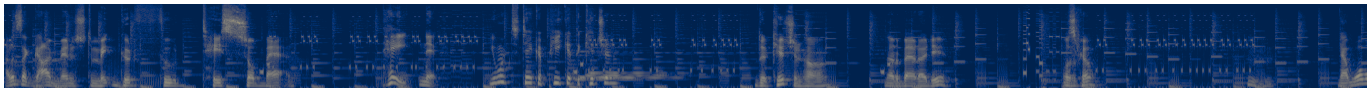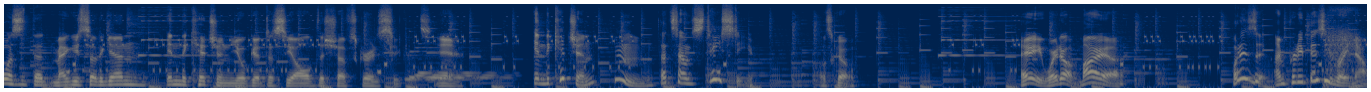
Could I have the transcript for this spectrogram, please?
How does that guy manage to make good food taste so bad? Hey, Nick, you want to take a peek at the kitchen? The kitchen, huh? Not a bad idea. Let's go. Hmm. Now, what was it that Maggie said again? In the kitchen, you'll get to see all of the chef's greatest secrets. Yeah. In the kitchen? Hmm, that sounds tasty. Let's go. Hey, wait up, Maya! What is it? I'm pretty busy right now.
